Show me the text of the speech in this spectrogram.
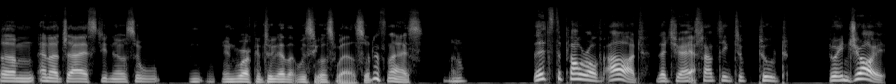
um energized, you know. So in, in working together with you as well. So that's nice. You know? That's the power of art, that you have Yeah. something to, to, to enjoy,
